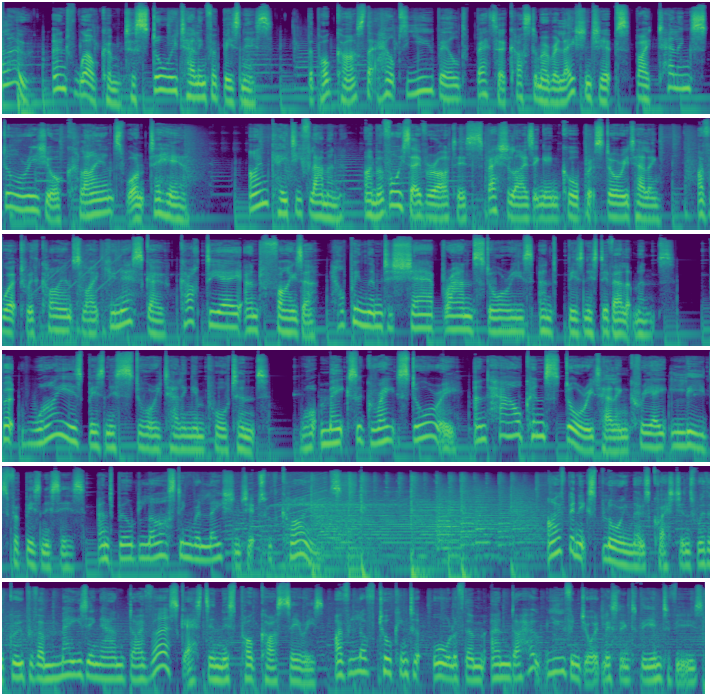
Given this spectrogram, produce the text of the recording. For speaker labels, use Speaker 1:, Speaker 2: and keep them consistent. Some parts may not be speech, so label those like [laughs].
Speaker 1: Hello, and welcome to Storytelling for Business, the podcast that helps you build better customer relationships by telling stories your clients want to hear. I'm Katie Flamman. I'm a voiceover artist specialising in corporate storytelling. I've worked with clients like UNESCO, Cartier, and Pfizer, helping them to share brand stories and business developments. But why is business storytelling important? What makes a great story? And how can storytelling create leads for businesses and build lasting relationships with clients? I've been exploring those questions with a group of amazing and diverse guests in this podcast series. I've loved talking to all of them, and I hope you've enjoyed listening to the interviews.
